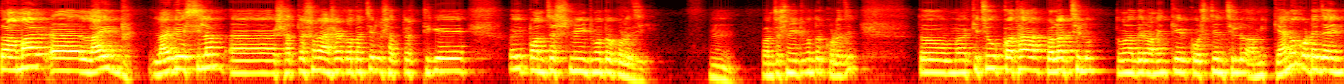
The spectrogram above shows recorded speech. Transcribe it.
তো আমার লাইভ লাইভে এসেছিলাম সাতটার সময় আসার কথা ছিল, সাতটার থেকে ওই পঞ্চাশ মিনিট মতো করেছি। হুম, পঞ্চাশ মিনিট মতো করেছি। তো কিছু কথা বলার ছিল, তোমাদের অনেকের কোশ্চেন ছিল, আমি কেন কোর্টে যাইনি?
